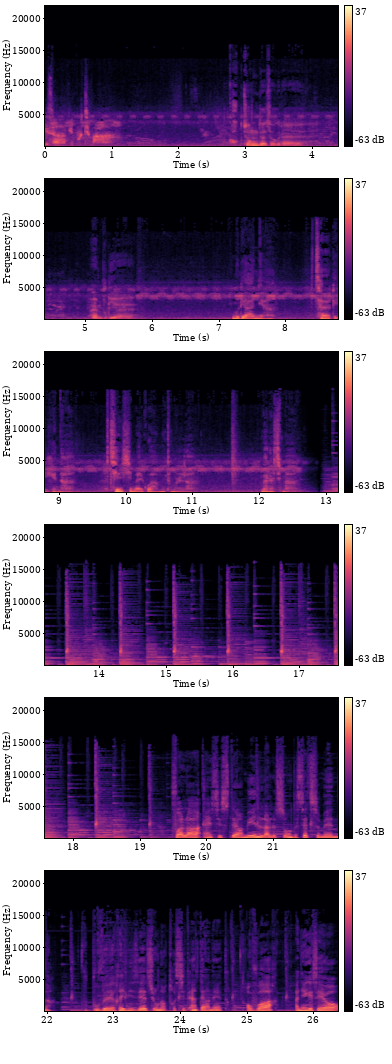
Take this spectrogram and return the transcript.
이상하게 보지 마. 걱정돼서 그래. 왜 무리해? 무리 아니야. 차라리 이게 나. 지은 씨 말고 아무도 몰라. 말하지 마. Voilà, ainsi se termine la leçon de cette semaine. Vous pouvez réviser sur notre site internet. Au revoir, 안녕히 계세요.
